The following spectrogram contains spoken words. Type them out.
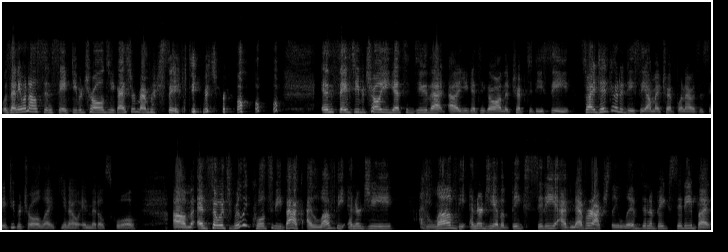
was anyone else in safety patrol? Do you guys remember safety patrol? In safety patrol, you get to do that. Uh, you get to go on the trip to DC. So I did go to DC on my trip when I was a safety patrol, like you know, in middle school. Um, and so it's really cool to be back. I love the energy. I love the energy of a big city. I've never actually lived in a big city, but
